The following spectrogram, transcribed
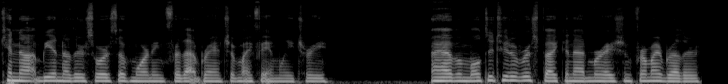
cannot be another source of mourning for that branch of my family tree. I have a multitude of respect and admiration for my brother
